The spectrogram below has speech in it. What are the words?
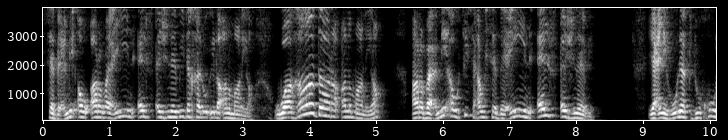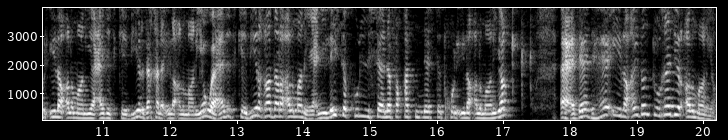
740 ألف أجنبي دخلوا إلى ألمانيا. وغادر ألمانيا 479 ألف أجنبي. يعني هناك دخول إلى ألمانيا عدد كبير دخل إلى ألمانيا وعدد كبير غادر ألمانيا. يعني ليس كل سنة فقط الناس تدخل إلى ألمانيا. أعداد هائلة أيضا تغادر ألمانيا.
